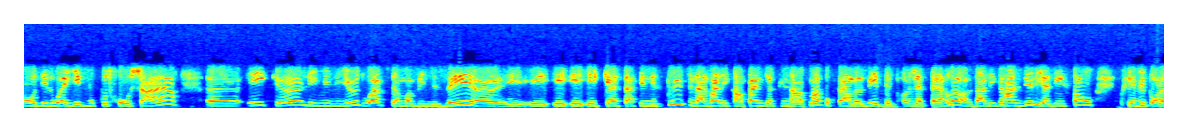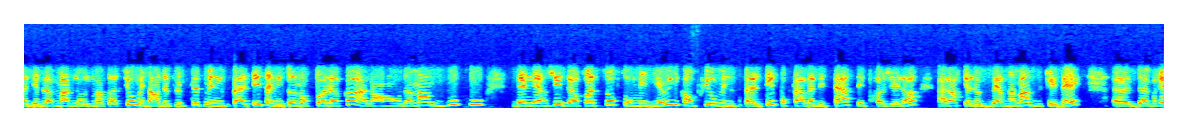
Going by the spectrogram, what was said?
ont des loyers beaucoup trop chers euh, et que les milieux doivent se mobiliser euh, et, et, et, que ça finisse plus, finalement, les campagnes de financement pour faire lever ces projets de terre-là. Dans les grandes villes, il y a des fonds prévus pour le développement de logements sociaux, mais dans de plus petites municipalités, ça n'est toujours pas le cas. Alors, on demande beaucoup d'énergie, de ressources au milieu, y compris aux municipalités, pour faire lever de terre ces projets-là, alors que le gouvernement du Québec euh, devrait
